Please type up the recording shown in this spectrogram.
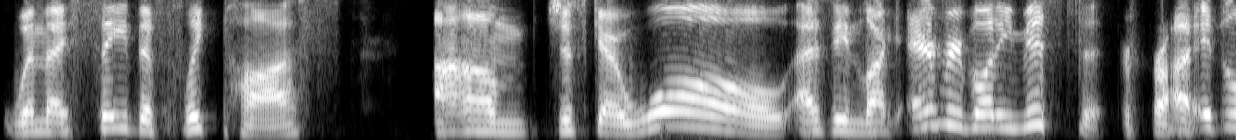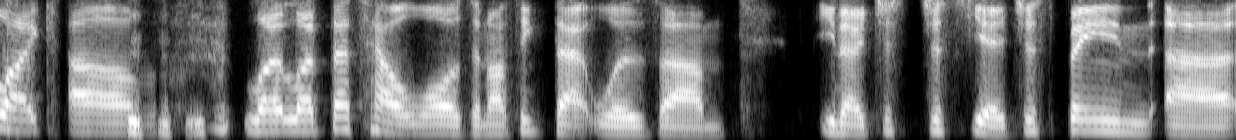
when they see the flick pass, um, just go whoa, as in like everybody missed it, right? Like, um, like, like that's how it was, and I think that was, um, you know, just just yeah, just being uh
